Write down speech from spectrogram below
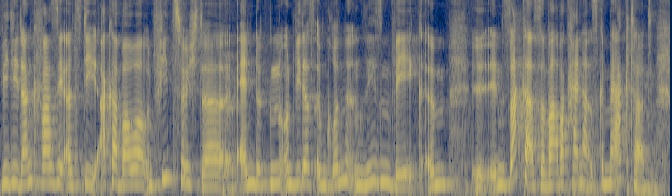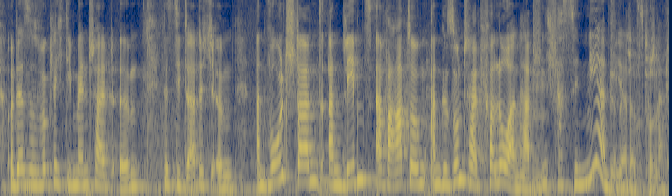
wie die dann quasi als die Ackerbauer und Viehzüchter ja. endeten und wie das im Grunde ein Riesenweg ähm, in Sackgasse war, aber keiner es gemerkt hat. Mhm. Und das ist wirklich die Menschheit, ähm, dass die dadurch ähm, an Wohlstand, an Lebenserwartung, an Gesundheit verloren hat. Mhm. Finde ich faszinierend, ja, wie er das beschreibt.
